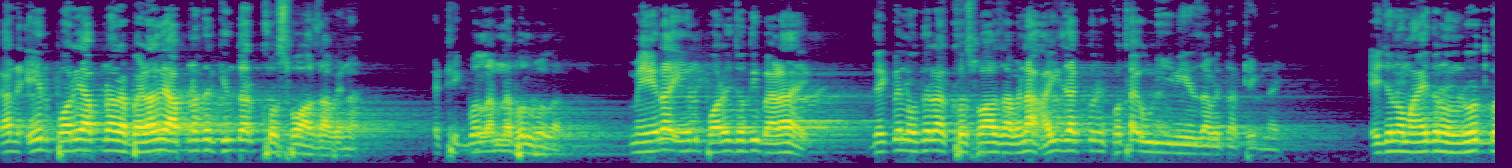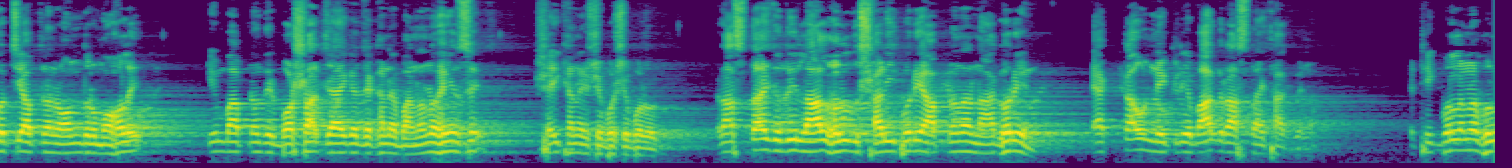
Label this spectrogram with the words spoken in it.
কারণ এরপরে আপনারা বেড়ালে আপনাদের কিন্তু আর খোঁজ পাওয়া যাবে না। ঠিক বললাম না ভুল বললাম? মেয়েরা এর পরে যদি বেড়ায়, দেখবেন ওদের আর খোঁজ পাওয়া যাবে না। হাইজাক করে কোথায় উড়িয়ে নিয়ে যাবে তা ঠিক নাই। এই জন্য মায়েদের অনুরোধ করছি আপনার অন্দর মহলে কিংবা আপনাদের বসার জায়গা যেখানে বানানো হয়েছে, সেইখানে এসে বসে পড়ুন। রাস্তায় যদি লাল হলুদ শাড়ি পরে আপনারা না ঘোরেন, একটাও নেকড়ে বাঘ রাস্তায় থাকবে না। ঠিক বললাম না, ভুল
